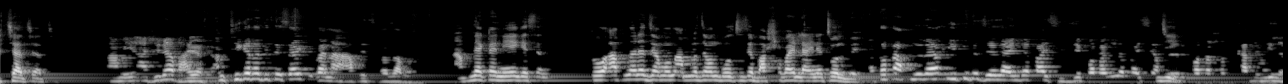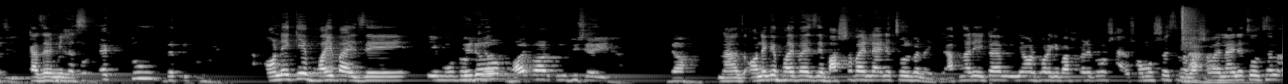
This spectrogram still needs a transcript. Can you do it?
আচ্ছা আচ্ছা আচ্ছা। আমি আসি না ভাই আসে আমি ঠিকানা দিতে চাই না আপনি যাব আপনি একটা নিয়ে গেছেন। তো আপনারা যেমন আমরা যেমন বলছি যে বাসা বাড়ির লাইনে চলবে। অর্থাৎ আপনারা ইউটিউবে যে লাইনটা পাইছি যে কথাগুলো পাইছি জি। আপনাদের কথার সাথে কাজে মিল আছে। কাজের মিল আছে। একটু ব্যতিক্রম। অনেকে ভয় পায় যে এই মোটর ভয় পাওয়ার কোনো বিষয়ই না। না অনেকে ভয় পায় যে বাসা বাড়ির লাইনে চলবে নাকি? আপনার এটা নেওয়ার পরে কি বাসা বাড়ির কোনো সমস্যা হচ্ছে না? বাসা বাড়ির লাইনে চলছে না?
